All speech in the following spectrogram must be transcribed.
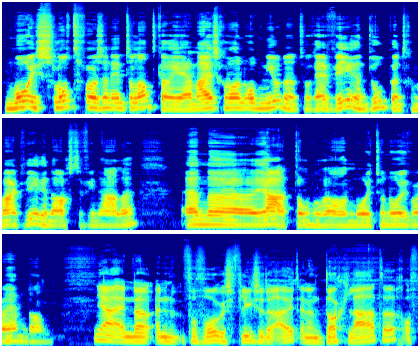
mooi slot voor zijn interlandcarrière. Maar hij is gewoon opnieuw naartoe. Hij heeft weer een doelpunt gemaakt, weer in de achtste finale. En eh, ja, toch nog wel een mooi toernooi voor hem dan. Ja, en, dan, en vervolgens vliegen ze eruit. En een dag later, of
